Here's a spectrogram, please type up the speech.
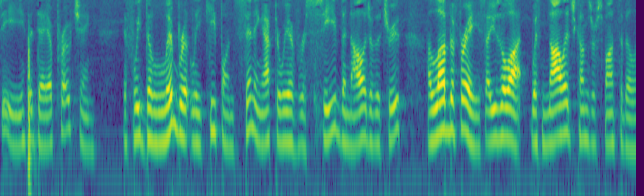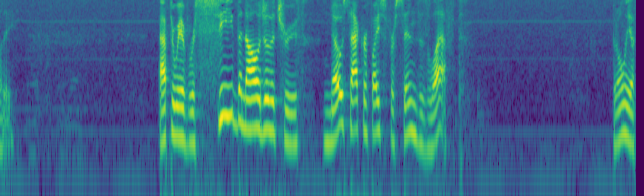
see the day approaching. If we deliberately keep on sinning after we have received the knowledge of the truth, I love the phrase, I use a lot. With knowledge comes responsibility. After we have received the knowledge of the truth, no sacrifice for sins is left, but only a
